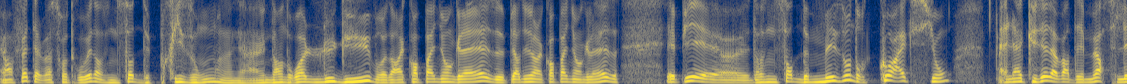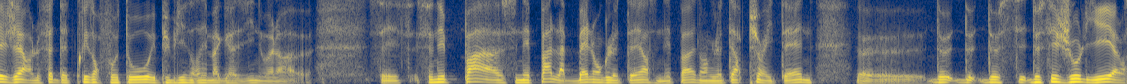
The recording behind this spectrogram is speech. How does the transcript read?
Et en fait, elle va se retrouver dans une sorte de prison, un endroit lugubre dans la campagne anglaise, perdu dans la campagne anglaise. Et puis, euh, dans une sorte de maison de correction. Elle est accusée d'avoir des mœurs légères, le fait d'être prise en photo et publiée dans des magazines, voilà. Ce n'est pas, ce n'est pas la belle Angleterre, ce n'est pas l'Angleterre puritaine euh, de, de, de ces, de ces geôliers. Alors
